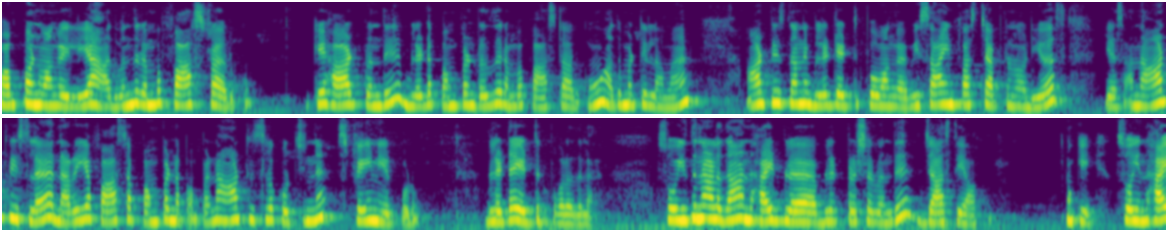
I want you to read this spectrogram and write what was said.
பம்ப் பண்ணுவாங்க இல்லையா? அது வந்து ரொம்ப ஃபாஸ்ட்டாக இருக்கும். ஓகே ஹார்ட் வந்து பிளட்டை பம்ப் பண்ணுறது ரொம்ப ஃபாஸ்ட்டாக இருக்கும். அது மட்டும் இல்லாமல் ஆர்டிஸ்ட் தானே பிளட் எடுத்துகிட்டு போவாங்க. விசா இன் ஃபஸ்ட் சாப்டர் நோடியர்ஸ் எஸ் அந்த ஆர்ட்ரிஸில் நிறைய ஃபாஸ்ட்டாக பம்ப் பண்ண பம்ப் பண்ண ஆர்ட்ரிஸில் ஒரு சின்ன ஸ்ட்ரெயின் ஏற்படும். பிளட்டை எடுத்துகிட்டு போகிறதுல ஸோ இதனால தான் அந்த ஹை ப்ள பிளட் ப்ரெஷர் வந்து ஜாஸ்தி ஆகும். ஓகே ஸோ இந்த ஹை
